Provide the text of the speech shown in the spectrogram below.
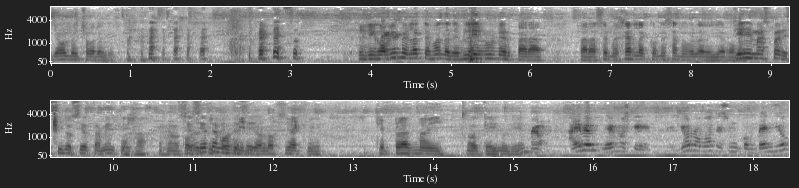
Yo lo he hecho varias veces. Eso. Les digo, a mí me late más la de Blade Runner para, para asemejarla con esa novela de Hierro. Tiene más parecido, ciertamente. Ajá. Ajá, o Por sea, el tipo de sí. ideología que, que plasma ahí. Ok, muy bien. Ahí ve- vemos que Yo Robot es un compendio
